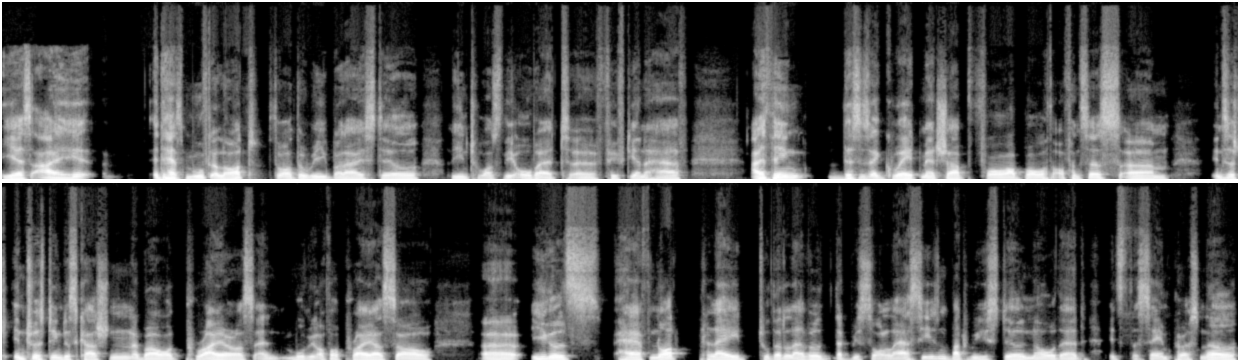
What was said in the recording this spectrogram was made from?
Yes, I. It has moved a lot throughout the week, but I still lean towards the over at uh, 50 and a half. I think this is a great matchup for both offenses. Um, inter- interesting discussion about priors and moving off of priors. So uh, Eagles have not played to the level that we saw last season, but we still know that it's the same personnel.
